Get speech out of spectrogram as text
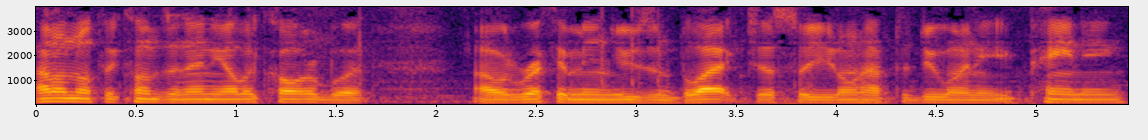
I don't know if it comes in any other color, but I would recommend using black just so you don't have to do any painting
